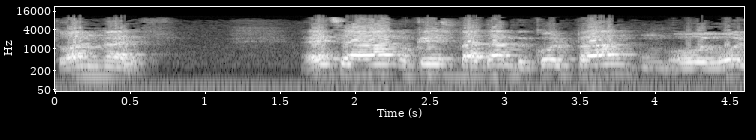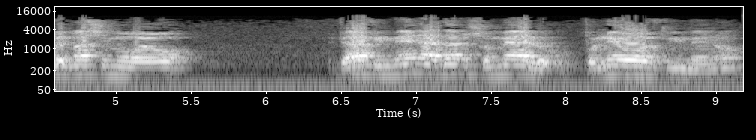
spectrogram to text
תורה נ"א העץ הרע נוקש באדם בכל פעם ומעוררו למה שמעוררו. ואף אם אין האדם שומע לו ופונה עורף ממנו,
